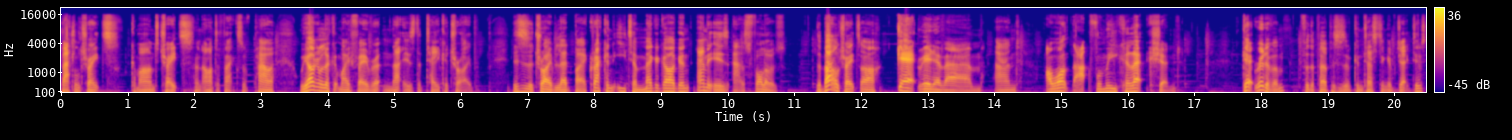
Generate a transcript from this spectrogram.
battle traits, command traits, and artifacts of power, we are going to look at my favourite, and that is the Taker tribe. This is a tribe led by a Kraken Eater Mega Gargant, and it is as follows. The battle traits are Get rid of them, and I want that for me collection. Get rid of them for the purposes of contesting objectives,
